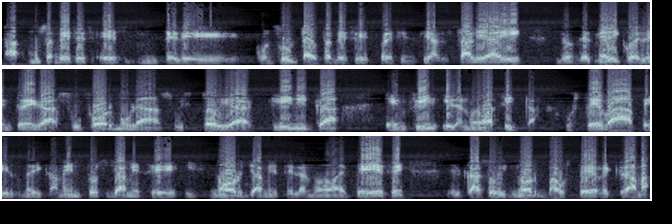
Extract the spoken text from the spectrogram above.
ah, muchas veces es teleconsulta, otras veces presencial. Sale ahí de donde el médico él entrega su fórmula, su historia clínica, en fin, y la nueva cita. Usted va a pedir los medicamentos, llámese ISNOR, llámese la nueva EPS, el caso de ISNOR, va usted, reclama,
